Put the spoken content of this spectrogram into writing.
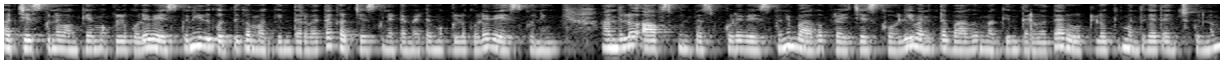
కట్ చేసుకున్న వంకాయ ముక్కలు కూడా వేసుకుని ఇది కొద్దిగా మగ్గిన తర్వాత కట్ చేసుకున్న టమాటో ముక్కలు కూడా వేసుకుని అందులో హాఫ్ స్పూన్ పసుపు కూడా వేసుకుని బాగా ఫ్రై చేసుకోవాలి. ఇవంతా బాగా మగ్గిన తర్వాత రోట్లోకి ముందుగా దంచుకున్నాం.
